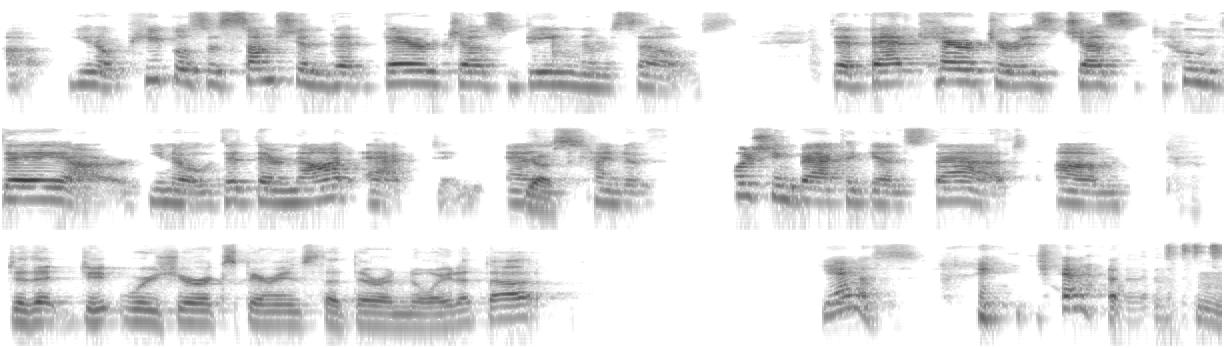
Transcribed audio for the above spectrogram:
uh, you know, people's assumption that they're just being themselves, that that character is just who they are. You know, that they're not acting, and Yes. kind of pushing back against that. Um, Did that? Did, was your experience that they're annoyed at that? Yes, yes, Hmm.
